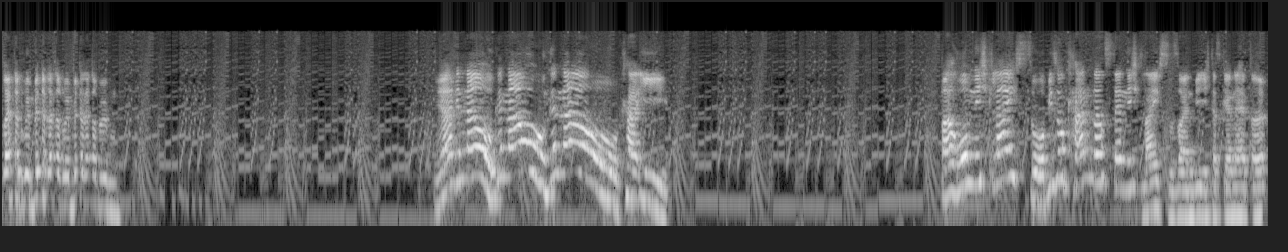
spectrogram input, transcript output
bleib da drüben. Bitte bleib da drüben. Bitte bleib da drüben. Ja, genau. Genau. Genau. KI. Warum nicht gleich so? Wieso kann das denn nicht gleich so sein, wie ich das gerne hätte?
